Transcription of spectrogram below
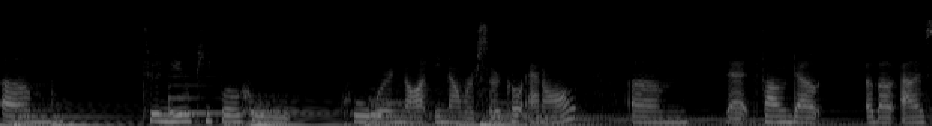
um, two new people who who were not in our circle at all um, that found out about us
